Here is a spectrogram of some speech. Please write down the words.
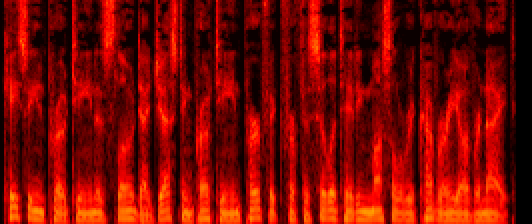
Casein protein is slow-digesting protein perfect for facilitating muscle recovery overnight.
